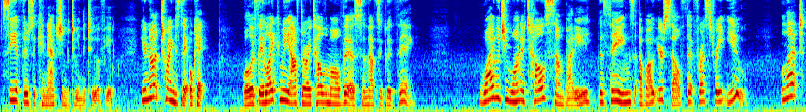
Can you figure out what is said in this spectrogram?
see if there's a connection between the two of you. You're not trying to say, okay, well, if they like me after I tell them all this, and that's a good thing. Why would you want to tell somebody the things about yourself that frustrate you? Let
